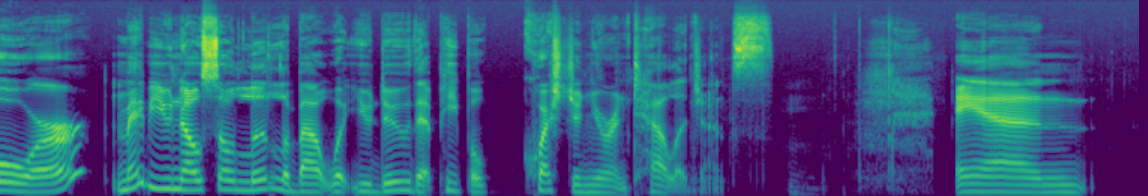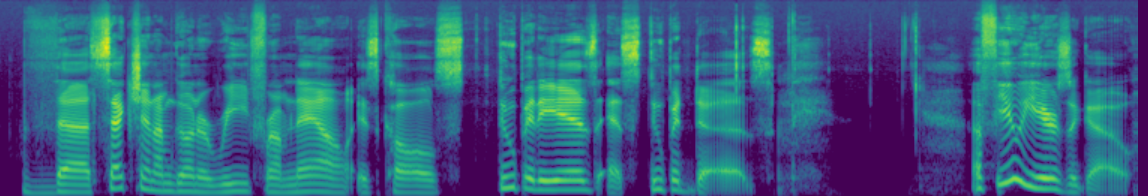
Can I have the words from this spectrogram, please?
or maybe you know so little about what you do that people question your intelligence. And the section I'm going to read from now is called Stupid Is as Stupid Does. A few years ago,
